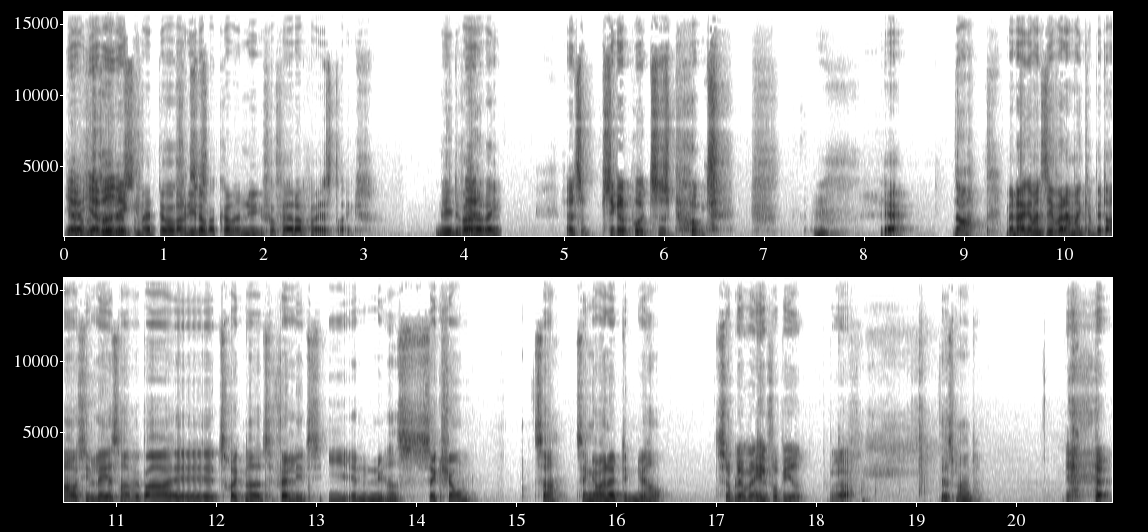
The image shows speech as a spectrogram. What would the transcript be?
jeg, jeg forstod ved det ikke, som, at det var fordi, faktisk. der var kommet en ny forfatter på Asterix. Nej, det var Ja. der da ikke. Altså sikkert på et tidspunkt. Ja. Nå, men der kan man se, hvordan man kan bedrage sine læsere ved bare øh, trykke noget tilfældigt i en nyhedssektion. Så tænker man, at det er en nyhed. Så bliver man helt forvirret. ja. Det er smart.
